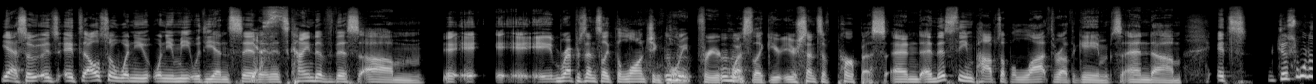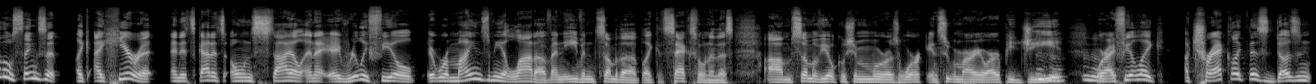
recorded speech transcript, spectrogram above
yeah. So it's it's also when you when you meet with Yen Sid, Yes. and it's kind of this. Um, it, it, it represents like the launching point for your mhm. quest, like your your sense of purpose, and and this theme pops up a lot throughout the games, and um, it's just one of those things that like I hear it and it's got its own style and I, I really feel it reminds me a lot of and even some of the like the saxophone in this um some of Yoko Shimomura's work in Super Mario RPG Mhm, where I feel like a track like this doesn't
